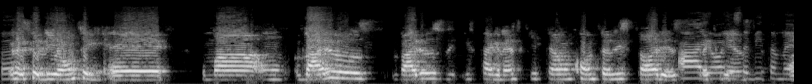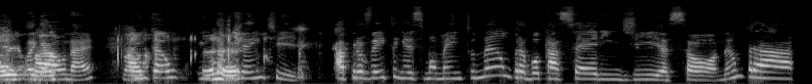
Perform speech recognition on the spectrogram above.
Eu recebi ontem é, uma, um, vários, vários Instagrams que estão contando histórias. Ah, eu criança. recebi também. Olha, Legal, né? Então, então uhum. gente, aproveitem esse momento não para botar a série em dia só, não para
